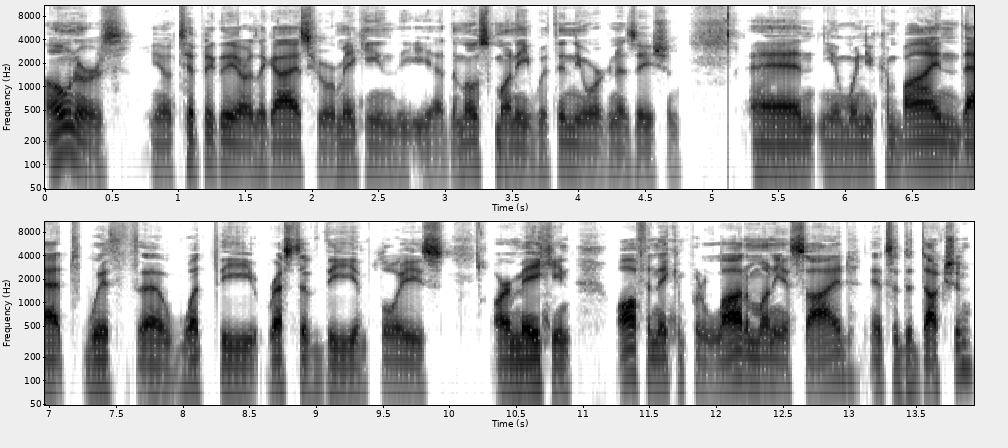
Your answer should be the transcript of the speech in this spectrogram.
owners, you know, typically are the guys who are making the uh, the most money within the organization, and you know, when you combine that with what the rest of the employees are making, often they can put a lot of money aside. It's a deduction,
